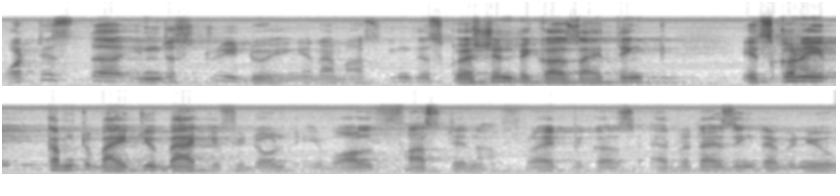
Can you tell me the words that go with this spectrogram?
what is the industry doing? And I'm asking this question because I think it's going to come to bite you back if you don't evolve fast enough, right? Because advertising revenue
